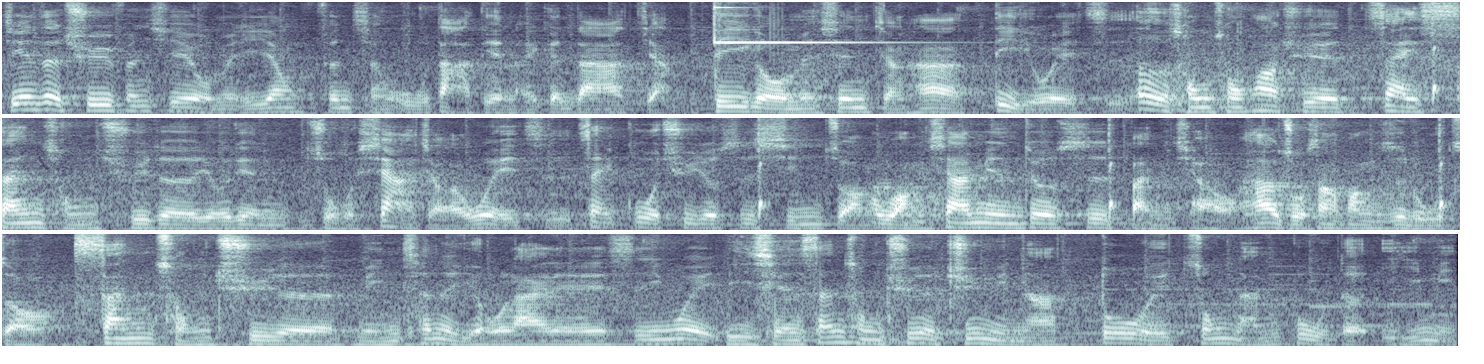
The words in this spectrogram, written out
今天这区域分析，我们一样分成五大点来跟大家讲。第一个，我们先讲它的地理位置。二重从化区在三重区的有点。左下角的位置，再过去就是新庄，往下面就是板桥，它的左上方是泸州。三重区的名称的由来呢，是因为以前三重区的居民啊，多为中南部的移民，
